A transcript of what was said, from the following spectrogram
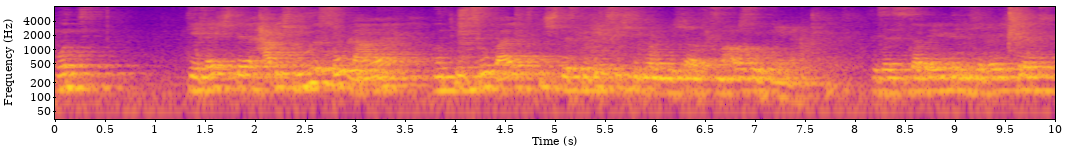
und die Rechte habe ich nur so lange und insoweit ich das berücksichtige und mich auch zum Ausdruck bringe. Das heißt, ich glaube, elterliche Rechte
